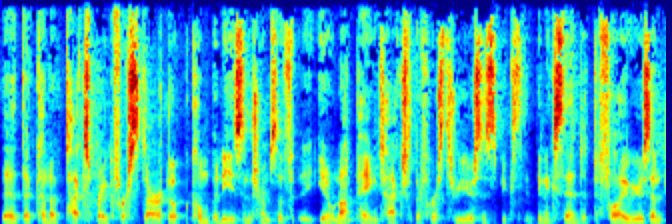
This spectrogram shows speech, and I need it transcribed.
the, the kind of tax break for startup companies in terms of, you know, not paying tax for the first three years has been extended to five years. And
